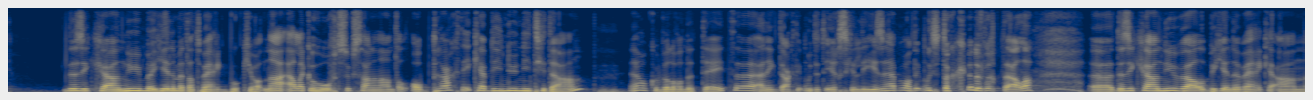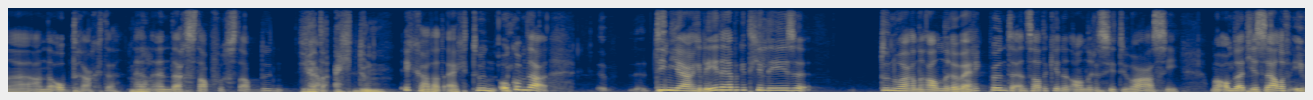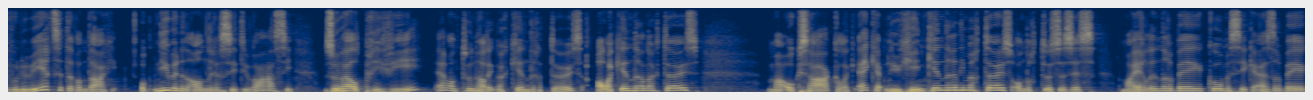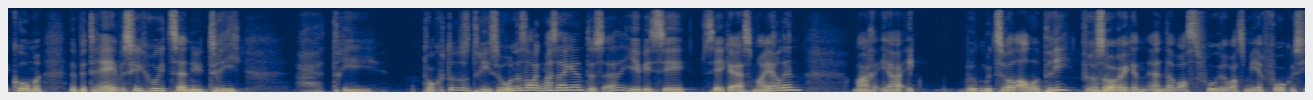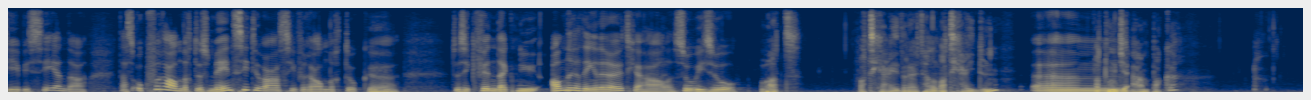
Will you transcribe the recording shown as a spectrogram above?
Dus ik ga nu beginnen met dat werkboekje. Want na elke hoofdstuk staan een aantal opdrachten. Ik heb die nu niet gedaan, ja, ook omwille van de tijd. eh, en ik dacht, ik moet het eerst gelezen hebben, want ik moet het toch kunnen vertellen. Eh, dus ik ga nu wel beginnen werken aan, eh, aan de opdrachten. En, Maar- en daar stap voor stap doen. Je Ja. gaat dat echt doen. Ik ga dat echt doen. Ook omdat, tien jaar geleden heb ik het gelezen. Toen waren er andere werkpunten en zat ik in een andere situatie. Maar omdat je zelf evolueert, zit je vandaag opnieuw in een andere situatie. Zowel privé, hè, want toen had ik nog kinderen thuis, alle kinderen nog thuis. Maar ook zakelijk. Ik heb nu geen kinderen meer thuis. Ondertussen is Marlin erbij gekomen, CKS erbij gekomen. Het bedrijf is gegroeid. Zijn nu drie, drie dochters, drie zonen zal ik maar zeggen. Dus hè, JBC, CKS, Marlin. Maar ja, ik we moeten ze wel alle drie verzorgen. En dat was, vroeger was meer focus JBC en dat, dat is ook veranderd. Dus mijn situatie verandert ook. eh. dus ik vind dat ik nu andere dingen eruit ga halen, sowieso. Wat? Wat ga je eruit halen? Wat ga je doen? Ehm, Wat moet je aanpakken?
